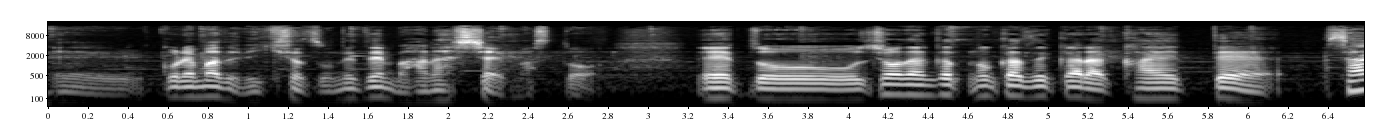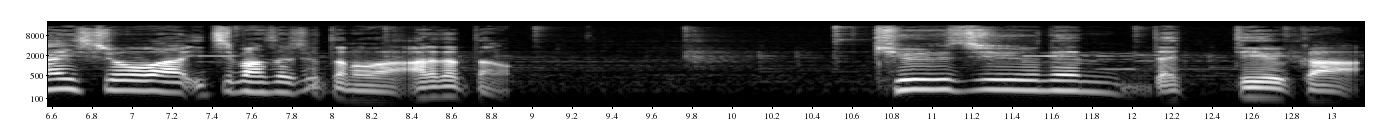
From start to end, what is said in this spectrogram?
えー、これまでのいきさつをね全部話しちゃいますと。えっ、ー、と湘南の風から変えて最初は一番最初だったのはあれだったの。90年代っていうか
